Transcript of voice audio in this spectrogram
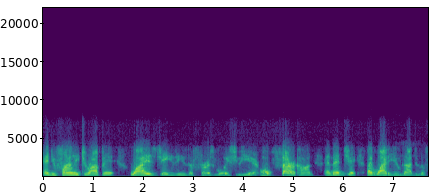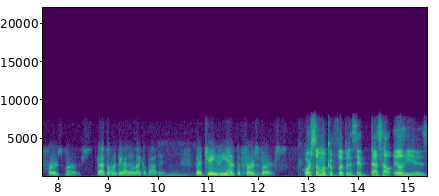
and you finally drop it. Why is Jay Z the first voice you hear? Oh, Farrakhan, and then Jay. Like, why do you not do the first verse? That's the only thing I didn't like about it. Mm. That Jay Z has the first verse. Or someone could flip it and say that's how ill he is.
